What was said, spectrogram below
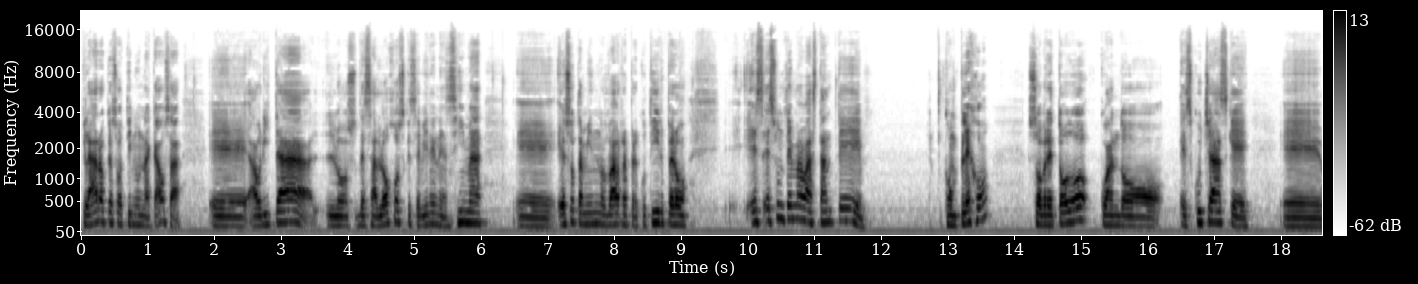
claro que eso tiene una causa. Eh, ahorita los desalojos que se vienen encima, eh, eso también nos va a repercutir, pero es, es un tema bastante complejo, sobre todo cuando escuchas que eh,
